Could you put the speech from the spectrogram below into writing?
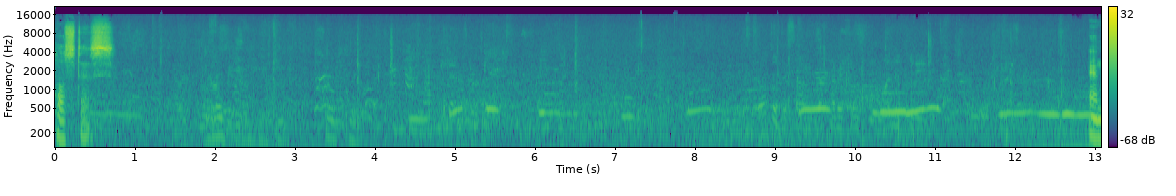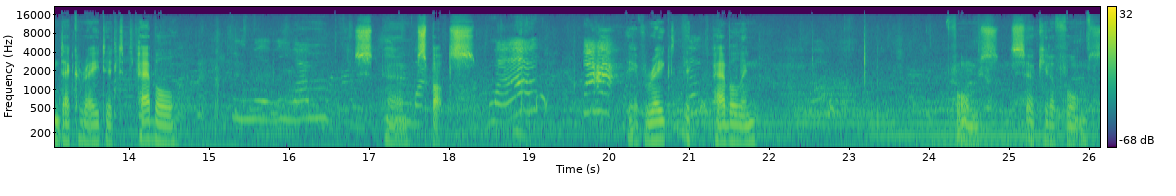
Hostas. And decorated pebble uh, spots. They have raked the pebble in forms, circular forms.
